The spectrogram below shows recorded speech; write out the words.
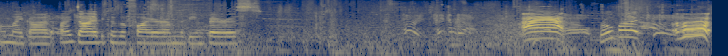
Oh my god, if I die because of fire, I'm gonna be embarrassed. Ah! Robot! Ah!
